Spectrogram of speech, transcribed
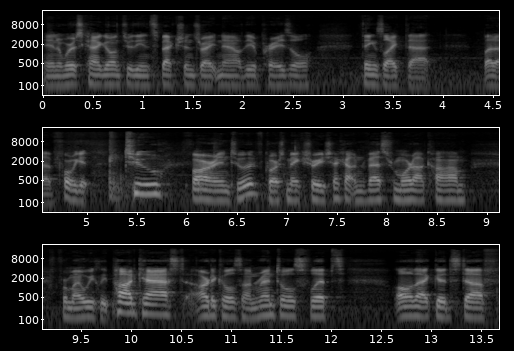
And we're just kind of going through the inspections right now, the appraisal, things like that. But uh, before we get too far into it, of course, make sure you check out investfourmore.com for my weekly podcast, articles on rentals, flips, all that good stuff.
